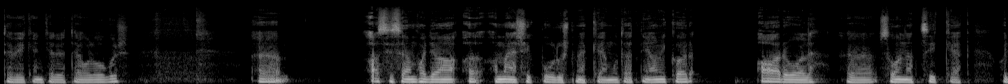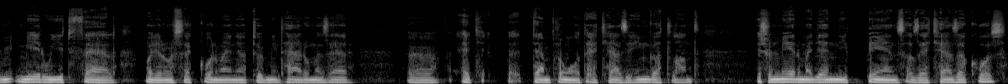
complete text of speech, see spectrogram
tevékenykedő teológus, azt hiszem, hogy a, a, másik pólust meg kell mutatni. Amikor arról szólnak cikkek, hogy mi- miért újít fel Magyarország kormánya több mint 3000 ö, egy templomot, egyházi ingatlant, és hogy miért megy ennyi pénz az egyházakhoz,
